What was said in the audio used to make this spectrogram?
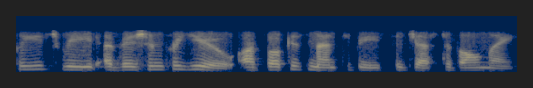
please read A Vision for You? Our book is meant to be suggestive only.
